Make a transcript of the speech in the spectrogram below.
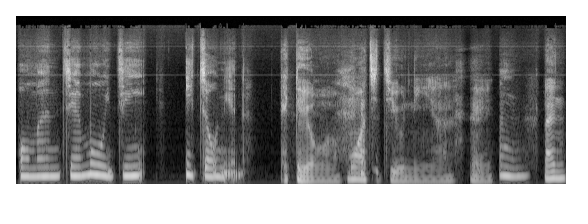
我们节目已经一周年了。哎、对哦，满一周年啊！哎、嗯咱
